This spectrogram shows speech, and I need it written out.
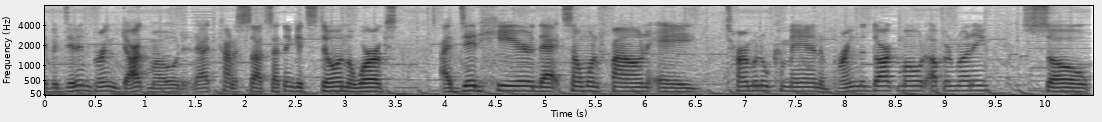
if it didn't bring dark mode that kind of sucks. I think it's still in the works I did hear that someone found a terminal command to bring the dark mode up and running. So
